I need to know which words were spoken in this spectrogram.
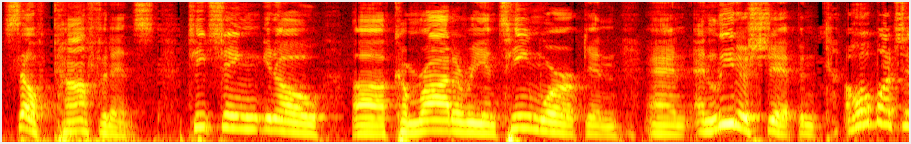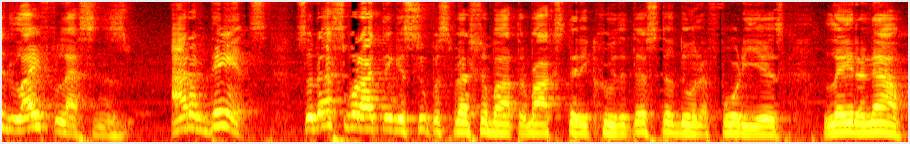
self confidence, teaching you know uh, camaraderie and teamwork and and and leadership and a whole bunch of life lessons out of dance. So that's what I think is super special about the Rocksteady crew that they're still doing it 40 years later. Now,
